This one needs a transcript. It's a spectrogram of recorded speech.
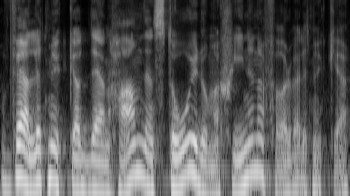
Och väldigt mycket av den handeln står ju då maskinerna för väldigt mycket.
